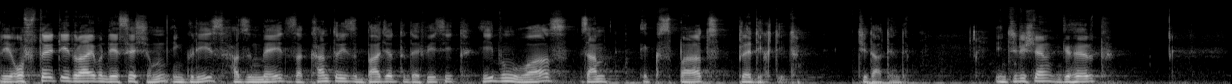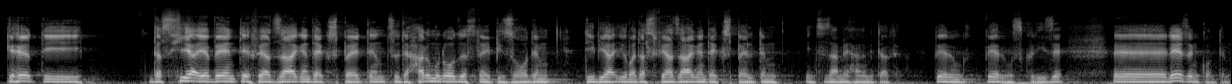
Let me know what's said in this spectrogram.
the austerity-driven decision in Greece has made the country's budget deficit even worse than experts predicted. Zitat Ende. Inzwischen gehört, gehört die, das hier erwähnte Versagen der Experten zu den harmlosesten Episoden, die wir über das Versagen der Experten im Zusammenhang mit der Währungskrise äh, lesen konnte.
